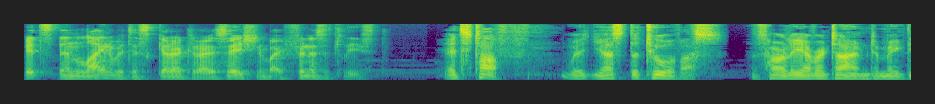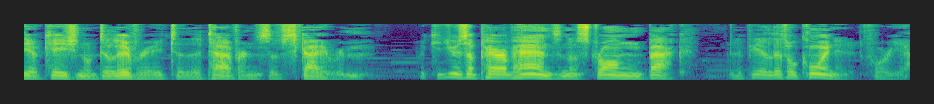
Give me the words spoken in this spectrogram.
It's in line with his characterization by Phinis at least. It's tough, with just the two of us. There's hardly ever time to make the occasional delivery to the taverns of Skyrim. We could use a pair of hands and a strong back. There'd be a little coin in it for you.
